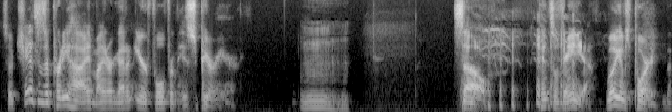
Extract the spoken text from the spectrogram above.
so chances are pretty high Miner got an earful from his superior. Mm. So, Pennsylvania, Williamsport, the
